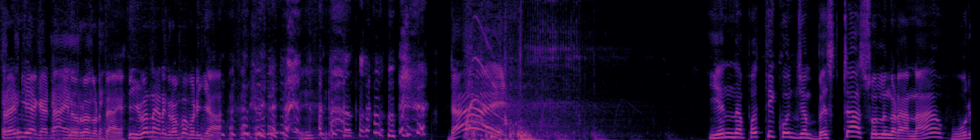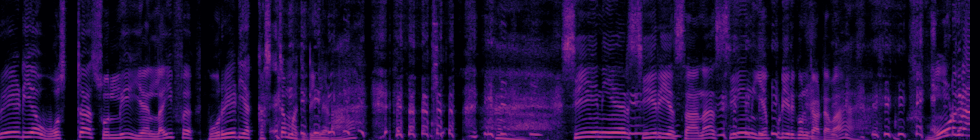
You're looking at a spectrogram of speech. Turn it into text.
ஃப்ரெண்ட்லியா கேட்டா ஐநூறு ரூபா கொடுத்தேன். இவன் தான் எனக்கு ரொம்ப பிடிக்கும். டேய்! என்னை பத்தி கொஞ்சம் பெஸ்டா சொல்லுங்கடான்னா ஒரேடியா ஒஸ்டா சொல்லி என் லைஃப ஒரேடியா கஷ்டமாக்கிட்டீங்களேடா. சீனியர் சீரியஸ் ஆனா சீன் எப்படி இருக்குன்னு காட்டவா மூடுங்கடா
